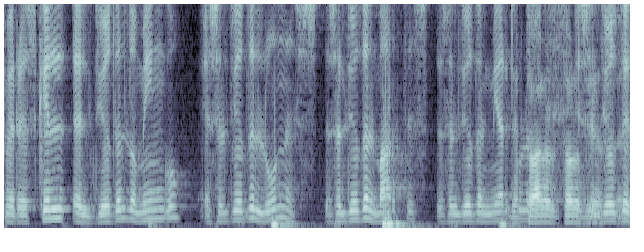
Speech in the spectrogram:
Pero es que el, el Dios del domingo es el Dios del lunes, es el Dios del martes, es el Dios del miércoles, las- es el Dios de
